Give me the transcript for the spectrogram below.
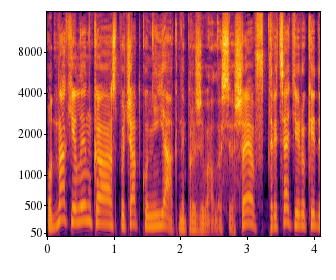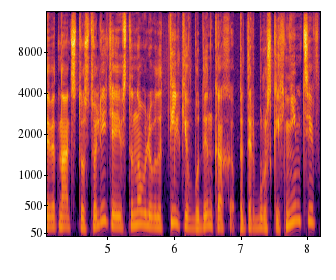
Однак ялинка спочатку ніяк не приживалася. Ще в 30-ті роки 19 століття її встановлювали тільки в будинках петербурзьких німців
